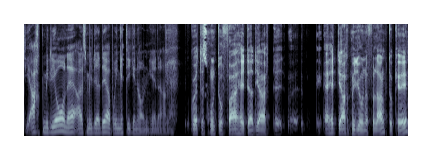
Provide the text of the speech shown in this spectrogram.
Die 8 Millionen als Milliardär bringen die genau nie an. Gut, es kommt darauf an, hat er die 8, äh, er hat die 8 Millionen verlangt, okay.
